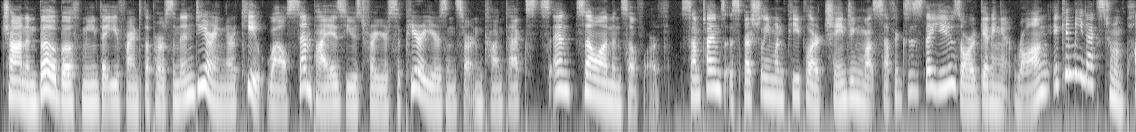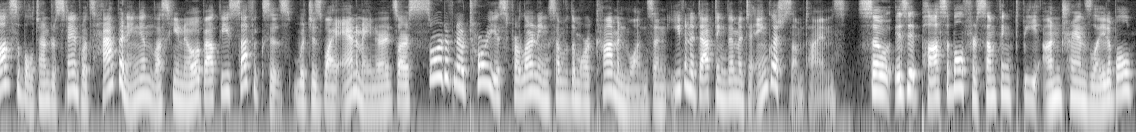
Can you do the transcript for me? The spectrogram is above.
Chan and bo both mean that you find the person endearing or cute, while senpai is used for your superiors in certain contexts, and so on and so forth. Sometimes, especially when people are changing what suffixes they use or getting it wrong, it can be next to impossible to understand what's happening unless you know about these suffixes, which is why anime nerds are sort of notorious for learning some of the more common ones and even adapting them into English sometimes times. So is it possible for something to be untranslatable?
